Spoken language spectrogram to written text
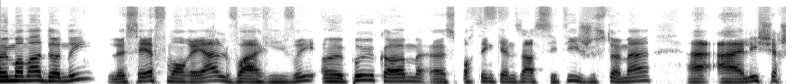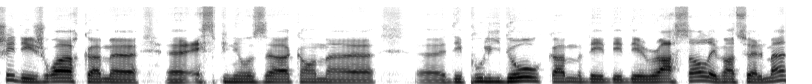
un moment donné, le CF Montréal va arriver un peu comme euh, Sporting Kansas City, justement, à, aller chercher des joueurs comme euh, Espinoza, comme euh, des Pulido comme des, Russell éventuellement.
